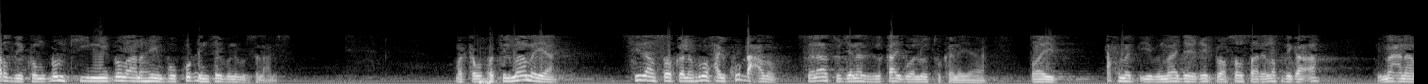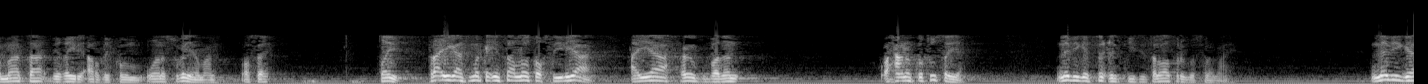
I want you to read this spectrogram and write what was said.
ardikum. Dhulkiinnii dhulaan ahayn buu ku dhintay buu nebig sal lay marka wuxuu tilmaamayaa sidaasoo kale ruuxay ku dhacdo salaatu janaazati alqaa'ib waa loo tukanayaa ayb axmed iyo ibn maaja keyrkii waa soo saaray lafdiga ah bimacnaa maata bikayri ardikum waana sugan yaha mana waa saxiix ayib ra'yigaas marka insaan loo tafsiiliyaa ayaa xoog badan waxaana ku tusaya nebiga ficilkiisii salawatu rabbi waslamu caleyh nebiga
